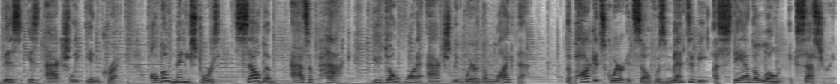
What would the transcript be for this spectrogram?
This is actually incorrect. Although many stores sell them as a pack, you don't want to actually wear them like that. The pocket square itself was meant to be a standalone accessory.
